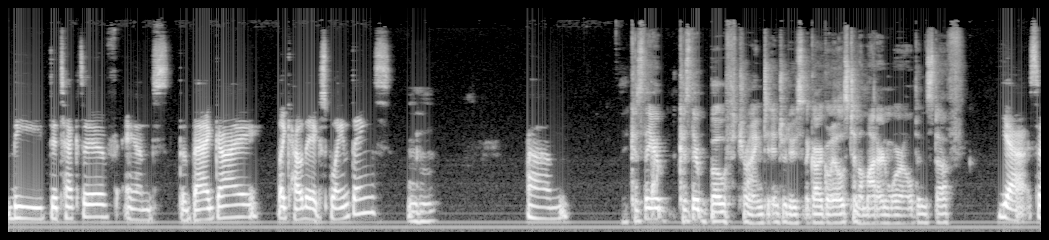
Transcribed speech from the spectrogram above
the detective and the bad guy, like how they explain things. hmm Um, Because they are because they're both trying to introduce the gargoyles to the modern world and stuff. yeah, so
